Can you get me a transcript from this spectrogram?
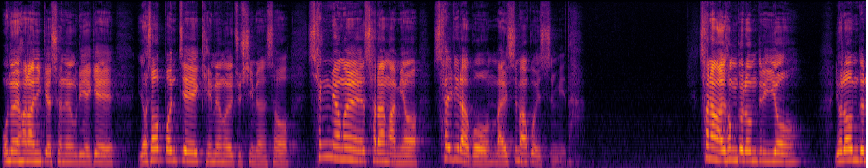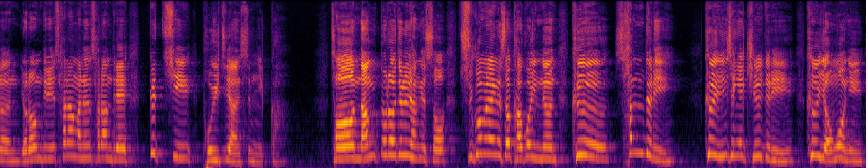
오늘 하나님께서는 우리에게 여섯 번째 계명을 주시면서 생명을 사랑하며 살리라고 말씀하고 있습니다. 사랑하는 성도 여러분들이요. 여러분들은 여러분들이 사랑하는 사람들의 끝이 보이지 않습니까? 저 낭떠러지를 향해서 죽음을 향해서 가고 있는 그 삶들이 그 인생의 길들이 그 영혼이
